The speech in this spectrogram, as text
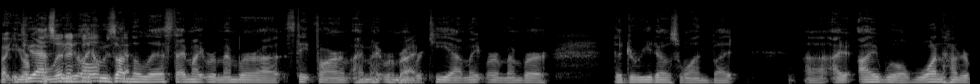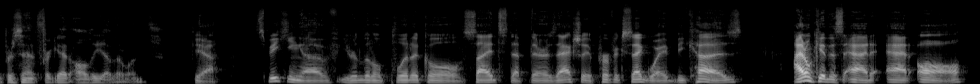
But if you ask political, me like who's on yeah. the list, I might remember uh, State Farm. I might remember right. Kia. I might remember the Doritos one, but uh, I I will 100% forget all the other ones. Yeah. Speaking of your little political sidestep, there is actually a perfect segue because I don't get this ad at all,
